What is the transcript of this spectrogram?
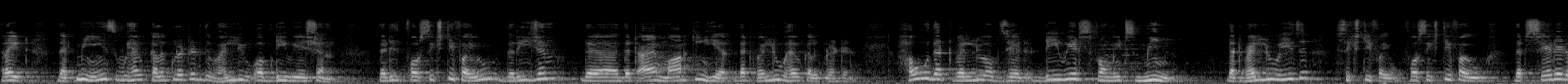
Right? That means we have calculated the value of deviation. That is for 65 the region the, that I am marking here that value we have calculated. How that value of z deviates from its mean that value is 65 for 65 that shaded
